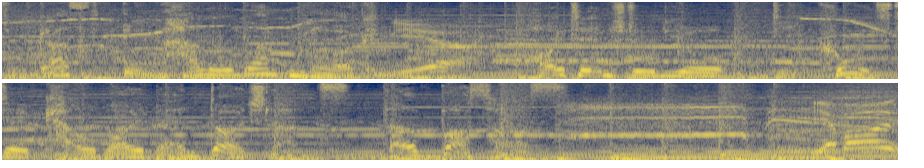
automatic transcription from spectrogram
Zu Gast in Hallo Brandenburg. Yeah. Heute im Studio die coolste Cowboy-Band Deutschlands, The Boss Hoss. Jawohl,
